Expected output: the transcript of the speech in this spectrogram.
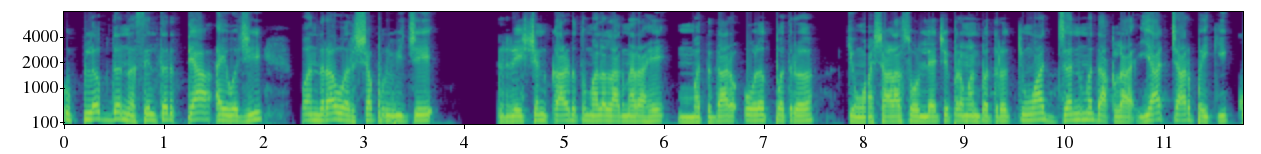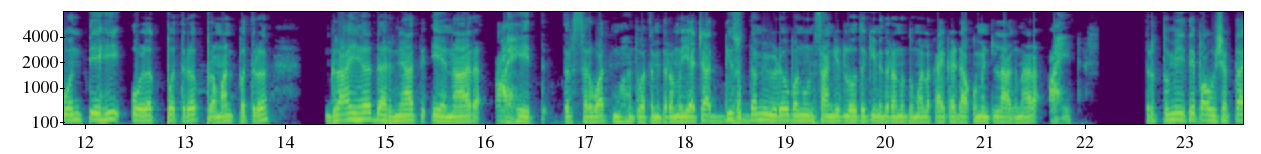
उपलब्ध नसेल तर त्याऐवजी पंधरा वर्षापूर्वीचे रेशन कार्ड तुम्हाला लागणार आहे. मतदार ओळखपत्र किंवा शाळा सोडल्याचे प्रमाणपत्र किंवा जन्म दाखला या चारपैकी कोणतेही ओळखपत्र प्रमाणपत्र ग्राह्य धरण्यात येणार आहेत. तर सर्वात महत्त्वाचं मित्रांनो याच्या आधीसुद्धा मी व्हिडिओ बनवून सांगितलं होतं की मित्रांनो तुम्हाला काय काय डॉक्युमेंट लागणार आहेत. तर तुम्ही इथे पाहू शकता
